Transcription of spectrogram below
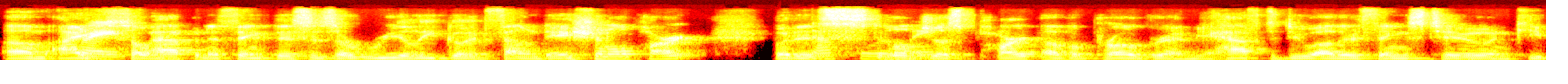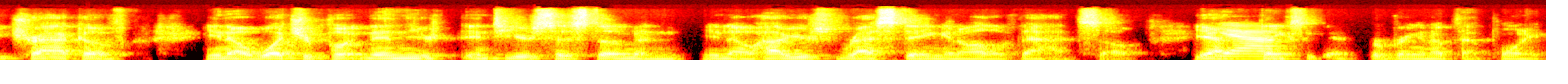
Um, I right. so happen to think this is a really good foundational part, but it's Absolutely. still just part of a program. You have to do other things too and keep track of, you know, what you're putting in your into your system and you know how you're resting and all of that. So yeah, yeah. thanks again for bringing up that point.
